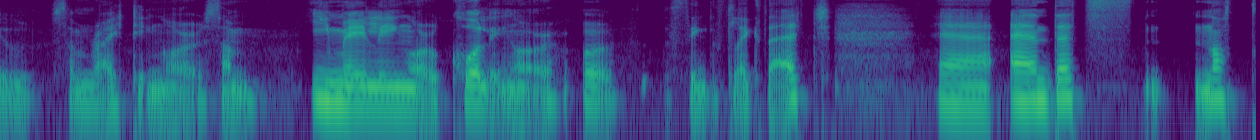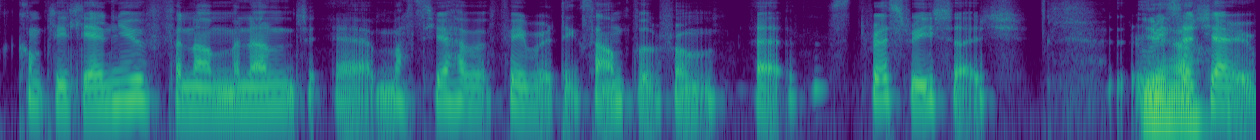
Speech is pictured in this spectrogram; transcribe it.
do some writing or some emailing or calling or or things like that. Uh, and that's not completely a new phenomenon. Uh, Mats you have a favorite example from uh, stress research yeah. researcher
